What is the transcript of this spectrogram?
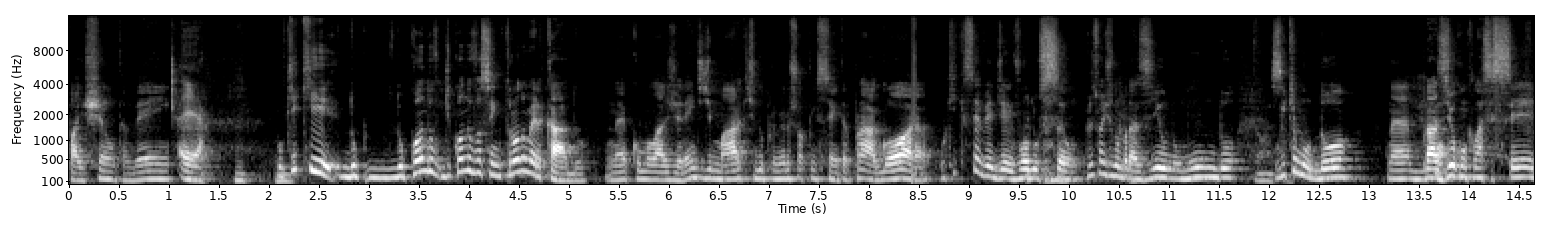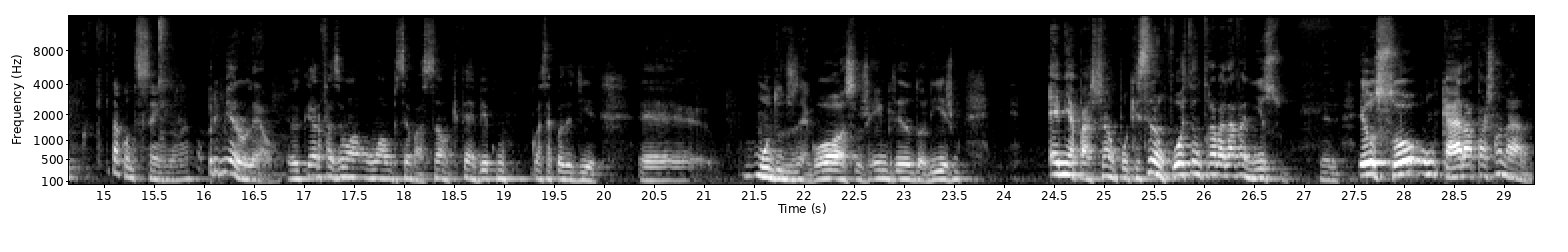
paixão também. É. O que que, do, do, quando, de quando você entrou no mercado, né, como lá gerente de marketing do primeiro shopping center para agora, o que, que você vê de evolução, principalmente no Brasil, no mundo? Nossa. O que, que mudou? Né? Brasil Bom, com classe C, o que está acontecendo? Né? Primeiro, Léo, eu quero fazer uma, uma, observação que tem a ver com, com essa coisa de é, mundo dos negócios, empreendedorismo. É minha paixão, porque se não fosse, eu não trabalhava nisso. Eu sou um cara apaixonado.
